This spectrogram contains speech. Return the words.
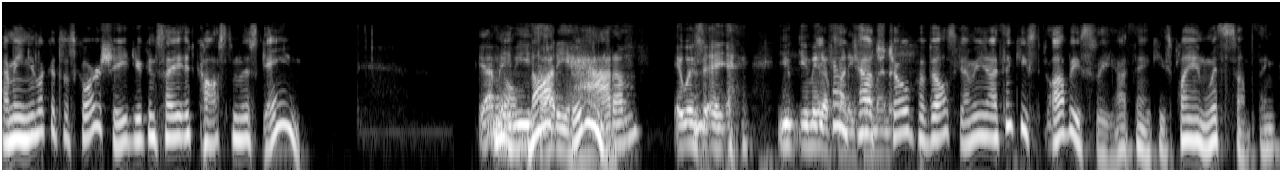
I mean, you look at the score sheet, you can say it cost him this game. Yeah, maybe know, he thought he had him. It was a, you. You made a funny catch comment. Joe Pavelski. I mean, I think he's obviously. I think he's playing with something,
